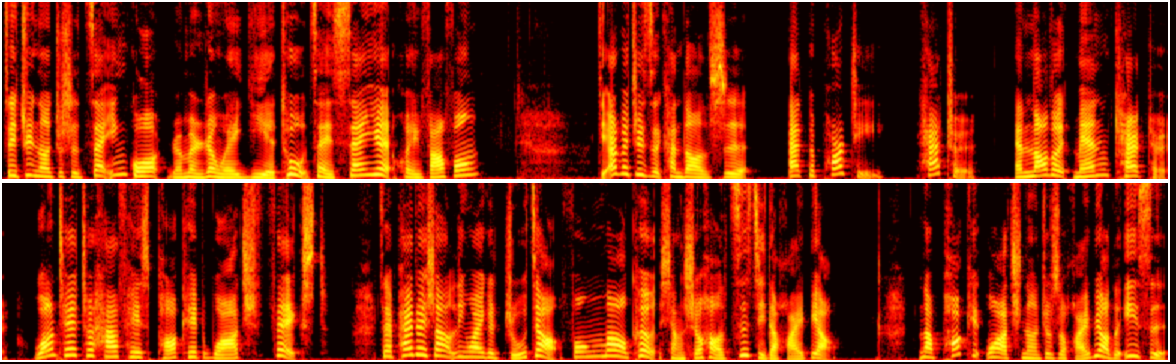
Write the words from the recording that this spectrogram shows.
这句呢，就是在英国，人们认为野兔在三月会发疯。第二个句子看到的是，At the party, Hatter, another main character, wanted to have his pocket watch fixed。在派对上，另外一个主角风帽客想修好自己的怀表。那 pocket watch 呢，就是怀表的意思。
